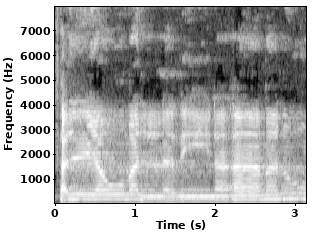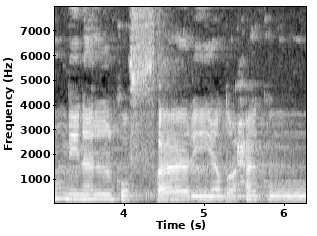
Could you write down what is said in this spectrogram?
فاليوم الذين آمنوا من الكفار يضحكون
